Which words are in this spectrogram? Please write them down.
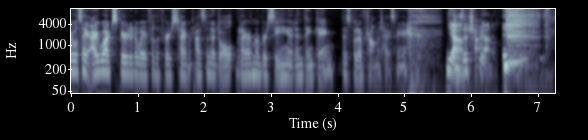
I will say I watched Spirited Away for the first time as an adult, but I remember seeing it and thinking this would have traumatized me. Yeah, as a child. Yeah.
